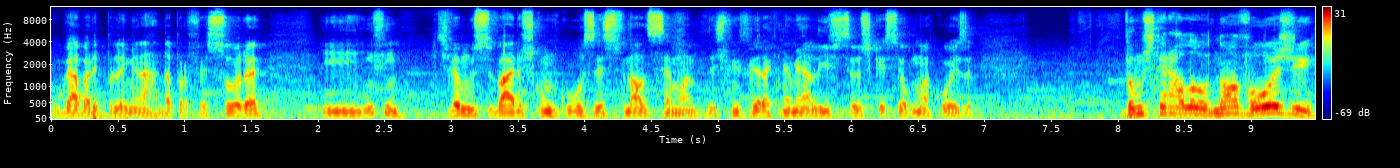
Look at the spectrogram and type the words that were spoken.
o gabarito preliminar da professora, e enfim, tivemos vários concursos esse final de semana. Deixa eu ver aqui na minha lista se eu esqueci alguma coisa. Vamos ter aula nova hoje?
